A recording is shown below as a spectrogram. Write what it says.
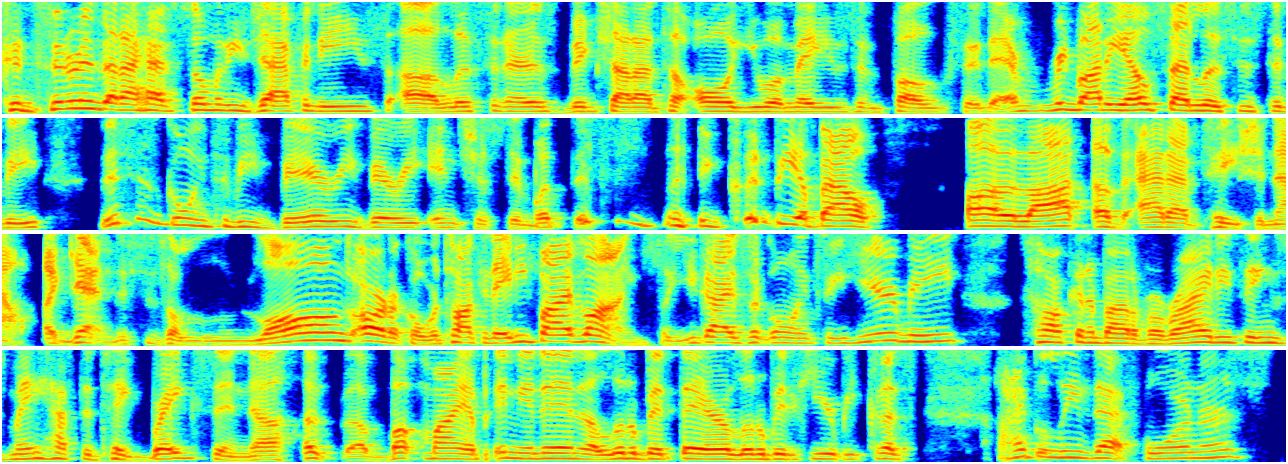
Considering that I have so many Japanese uh, listeners, big shout out to all you amazing folks and everybody else that listens to me. This is going to be very, very interesting. But this is it could be about a lot of adaptation. Now, again, this is a long article. We're talking 85 lines. So you guys are going to hear me talking about a variety of things, may have to take breaks and uh, but my opinion in a little bit there, a little bit here, because I believe that foreigners,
